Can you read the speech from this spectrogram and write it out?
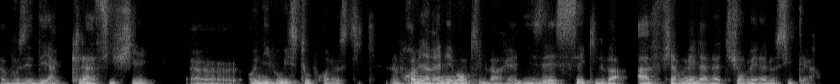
vous aider à classifier euh, au niveau histopronostique. Le premier élément qu'il va réaliser, c'est qu'il va affirmer la nature mélanocytaire.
